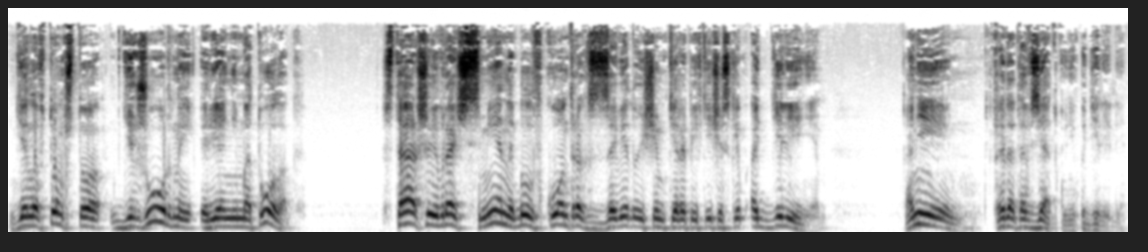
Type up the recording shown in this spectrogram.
Дело в том, что дежурный реаниматолог, старший врач смены, был в контракт с заведующим терапевтическим отделением. Они когда-то взятку не поделили.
